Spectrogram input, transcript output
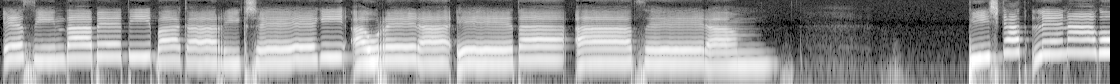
Ezin da beti bakarrik segi aurrera eta atzera. Piskat lehenago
